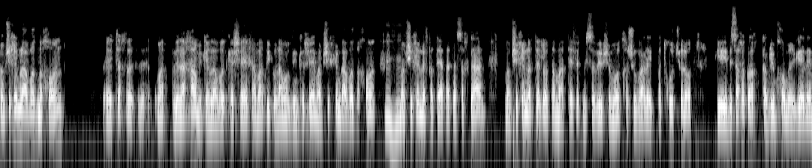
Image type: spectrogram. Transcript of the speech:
ממשיכים לעבוד נכון, צריך, ולאחר מכן לעבוד קשה, איך אמרתי, כולם עובדים קשה, ממשיכים לעבוד נכון, mm-hmm. ממשיכים לפתח את השחקן, ממשיכים לתת לו את המעטפת מסביב שמאוד חשובה להתפתחות שלו, כי בסך הכל אנחנו מקבלים חומר גלם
